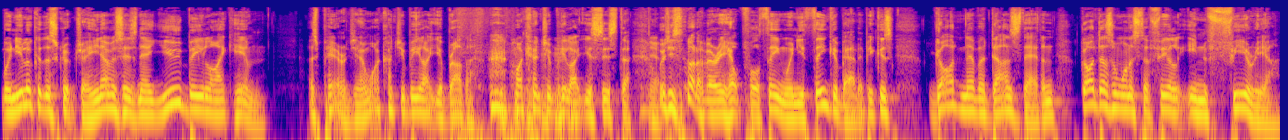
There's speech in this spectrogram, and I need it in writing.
When you look at the scripture, He never says, Now you be like Him. As parents, you know, why can't you be like your brother? why can't you be like your sister? Yeah. Which is not a very helpful thing when you think about it because God never does that. And God doesn't want us to feel inferior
